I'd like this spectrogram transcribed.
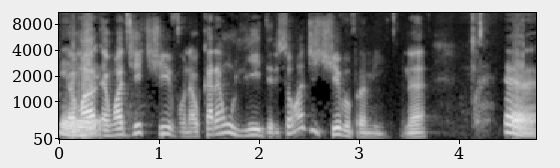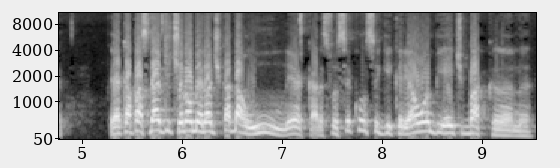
é, é, uma, é um adjetivo, né? O cara é um líder, isso é um adjetivo para mim, né? É, é a capacidade de tirar o melhor de cada um, né, cara? Se você conseguir criar um ambiente bacana,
